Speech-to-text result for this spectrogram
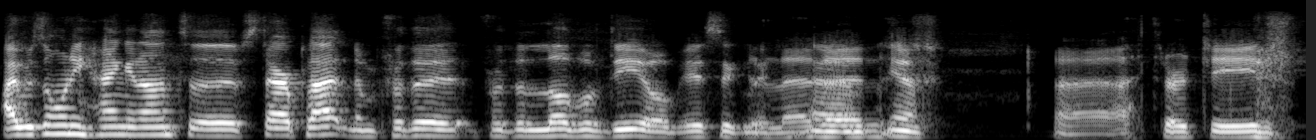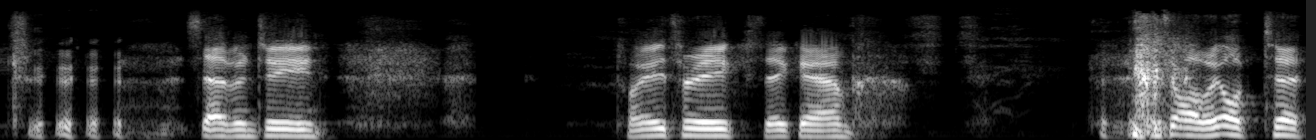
I was only hanging on to Star Platinum for the for the love of Dio, basically. Um, Eleven. yeah. Uh, 13, 17, 23, stay calm. It's all the way up to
